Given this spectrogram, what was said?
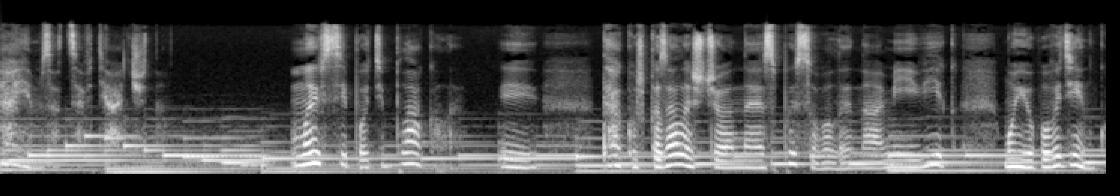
я їм за це вдячна. Ми всі потім плакали і також казали, що не списували на мій вік мою поведінку.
